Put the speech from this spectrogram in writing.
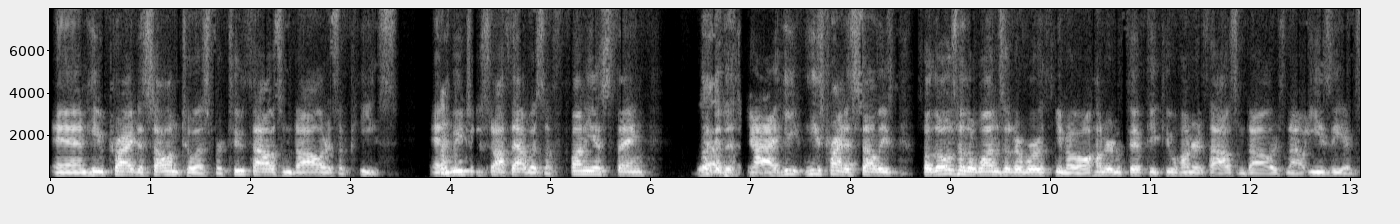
And he tried to sell them to us for two thousand dollars a piece. And we just thought that was the funniest thing. Look at this guy. He, he's trying to sell these. So those are the ones that are worth, you know, 150, 200,000 dollars now, easy and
